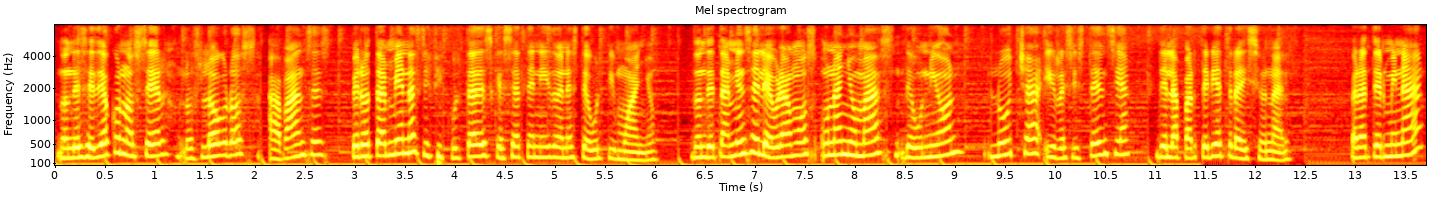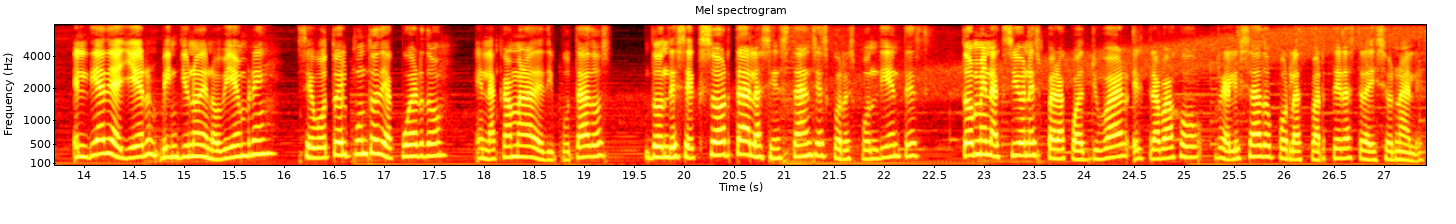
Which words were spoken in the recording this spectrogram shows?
donde se dio a conocer los logros, avances, pero también las dificultades que se ha tenido en este último año, donde también celebramos un año más de unión, lucha y resistencia de la partería tradicional. Para terminar, el día de ayer, 21 de noviembre, se votó el punto de acuerdo en la Cámara de Diputados, donde se exhorta a las instancias correspondientes tomen acciones para coadyuvar el trabajo realizado por las parteras tradicionales.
